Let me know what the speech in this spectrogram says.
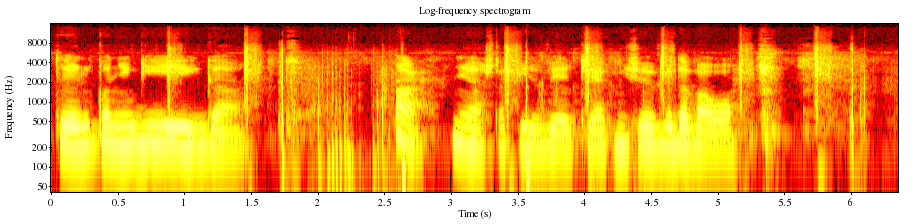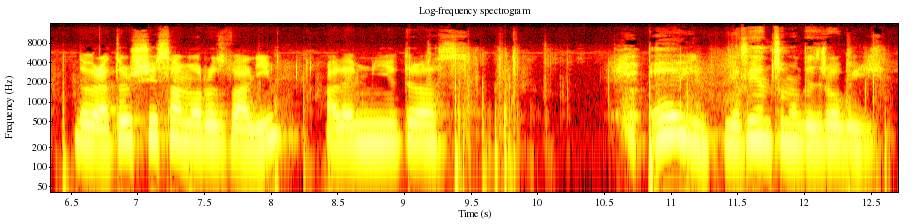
Tylko nie gigant. A, nie aż taki wielki, jak mi się wydawało. Dobra, to już się samo rozwali, ale mnie teraz... Ej, ja wiem, co mogę zrobić.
